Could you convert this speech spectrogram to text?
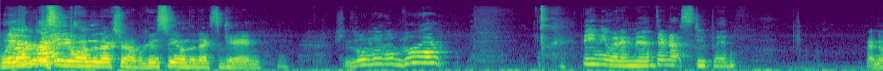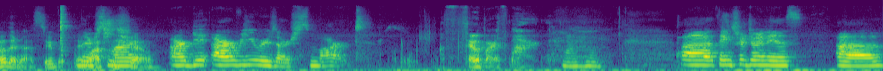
We're and not going like. to see you on the next round. We're going to see you on the next game. She's a little drunk. They knew what I meant. They're not stupid. I know they're not stupid. They are watch smart. the show. Our our viewers are smart. Super smart. Mm -hmm. uh, thanks for joining us. Uh,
